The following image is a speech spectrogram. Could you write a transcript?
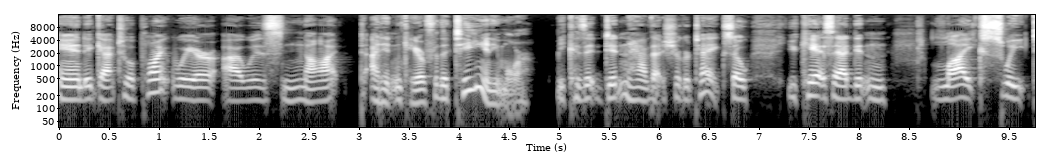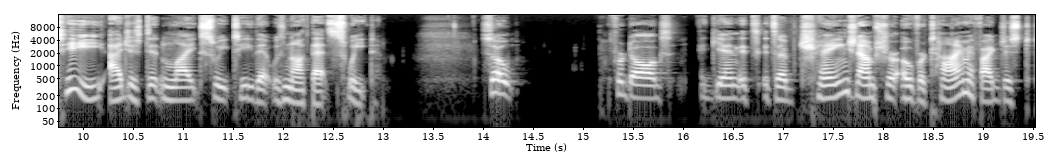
And it got to a point where I was not, I didn't care for the tea anymore because it didn't have that sugar take. So you can't say I didn't like sweet tea. I just didn't like sweet tea that was not that sweet. So for dogs, again, it's it's a change. Now I'm sure over time, if I just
